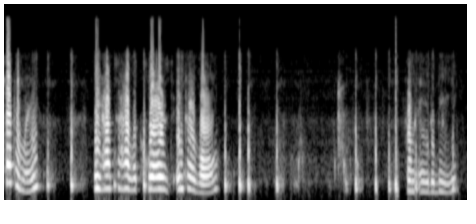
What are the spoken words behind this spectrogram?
Secondly, we have to have a closed interval from A to B.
